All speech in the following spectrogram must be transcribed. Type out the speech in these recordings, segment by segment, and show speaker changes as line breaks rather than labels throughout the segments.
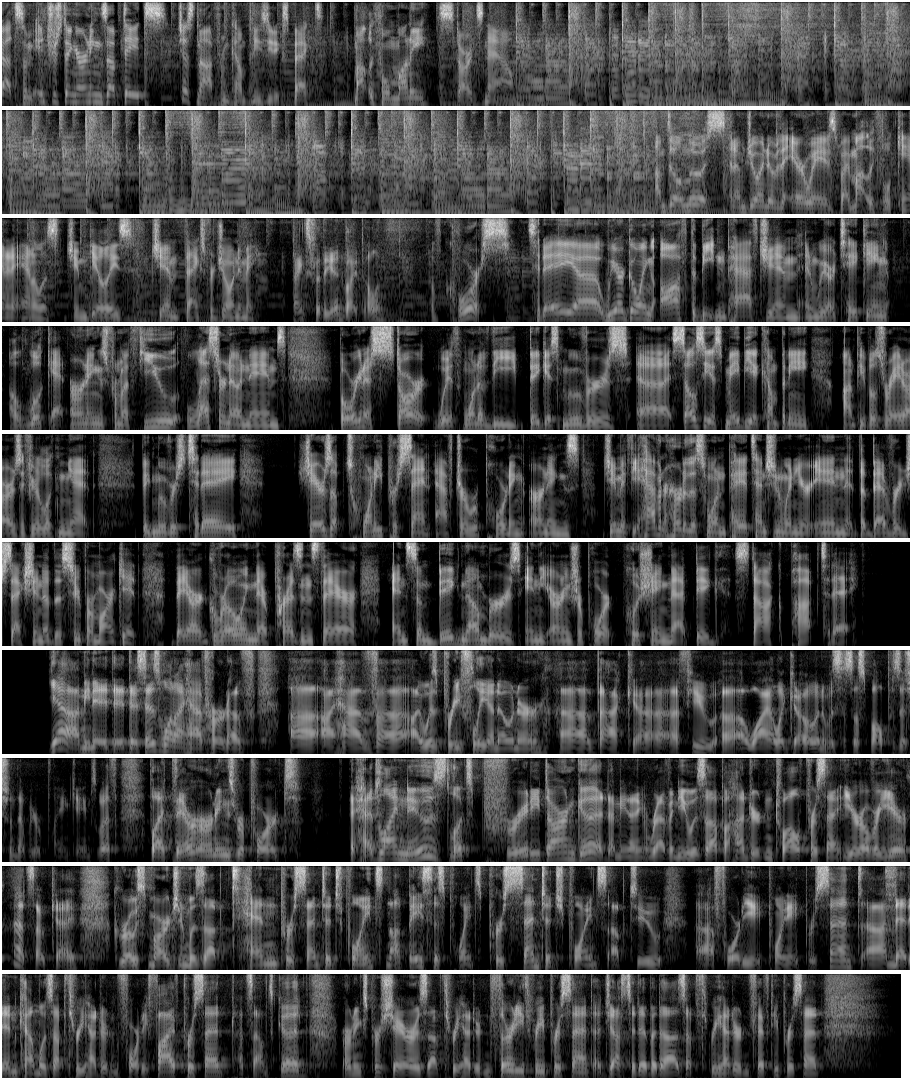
got some interesting earnings updates, just not from companies you'd expect. Motley Fool Money starts now. I'm Dylan Lewis, and I'm joined over the airwaves by Motley Fool Canada analyst Jim Gillies. Jim, thanks for joining me.
Thanks for the invite, Dylan.
Of course. Today, uh, we are going off the beaten path, Jim, and we are taking a look at earnings from a few lesser known names. But we're going to start with one of the biggest movers. Uh, Celsius may be a company on people's radars if you're looking at big movers today. Shares up 20% after reporting earnings. Jim, if you haven't heard of this one, pay attention when you're in the beverage section of the supermarket. They are growing their presence there and some big numbers in the earnings report pushing that big stock pop today.
Yeah, I mean, it, it, this is one I have heard of. Uh, I have. Uh, I was briefly an owner uh, back uh, a few a while ago, and it was just a small position that we were playing games with. But their earnings report the headline news looks pretty darn good. I mean, I think revenue was up 112% year over year. That's okay. Gross margin was up 10 percentage points, not basis points, percentage points, up to uh, 48.8%. Uh, net income was up 345%. That sounds good. Earnings per share is up 333%. Adjusted EBITDA is up 350%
